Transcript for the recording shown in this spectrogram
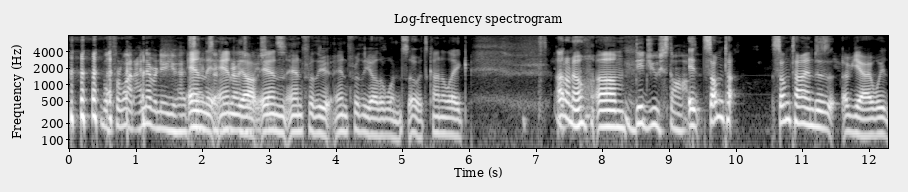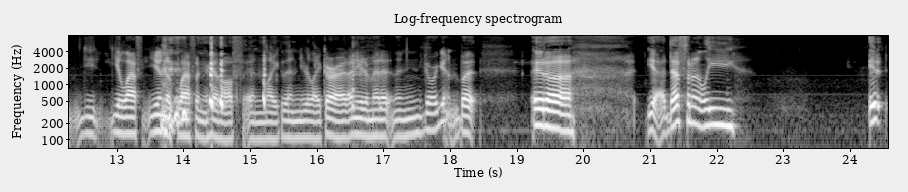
Well, for one, I never knew you had and sex. the so and the uh, and and for the and for the other one, so it's kind of like I don't know. Um, did you stop? it sometimes sometimes is uh, yeah we you, you laugh you end up laughing your head off and like then you're like all right i need a minute and then you go again. But it uh yeah definitely it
